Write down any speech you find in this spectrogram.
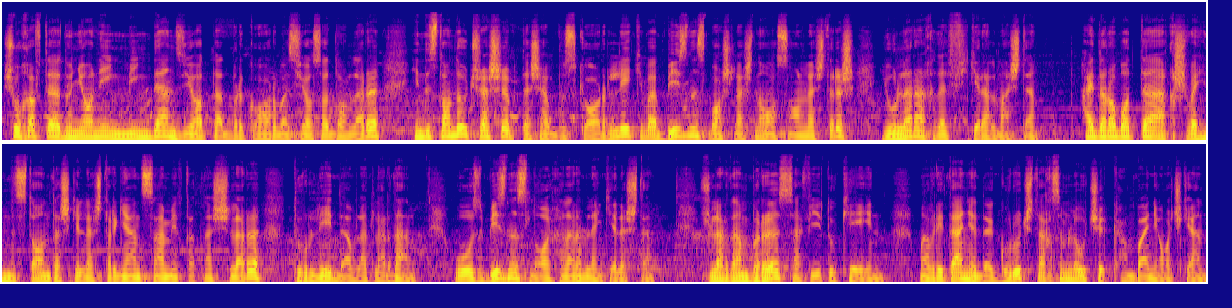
shu hafta dunyoning mingdan ziyod tadbirkor va siyosatdonlari hindistonda uchrashib tashabbuskorlik va biznes boshlashni osonlashtirish yo'llari haqida fikr almashdi. Haydarobodda aqsh va hindiston tashkillashtirgan sammit qatnashchilari turli davlatlardan o'z biznes loyihalari bilan kelishdi. Shulardan biri safitu keyn mavritaniyada guruch taqsimlovchi kompaniya ochgan.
